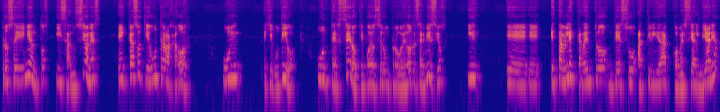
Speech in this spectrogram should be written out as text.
procedimientos y sanciones en caso que un trabajador, un ejecutivo, un tercero que puede ser un proveedor de servicios y eh, eh, establezca dentro de su actividad comercial diaria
